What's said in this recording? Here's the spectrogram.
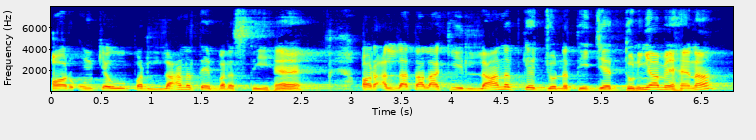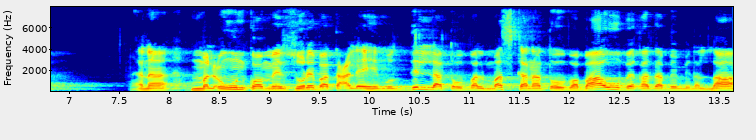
اور ان کے اوپر لانتیں برستی ہیں۔ اور اللہ تعالیٰ کی لانت کے جو نتیجے دنیا میں ہیں نا، ہے نا، ملعون قوم ضربت علیہ مدلہ تو ولمسکنہ تو وباؤ بے من اللہ۔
